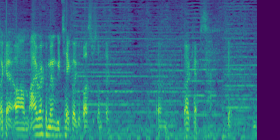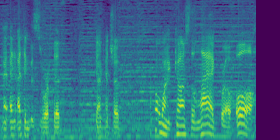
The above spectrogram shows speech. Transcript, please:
Okay, um, I recommend we take like a bus or something. Um, okay. Yeah. I, I think this is worth it. Gotta catch up. Oh my gosh, the lag, bro. Oh.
